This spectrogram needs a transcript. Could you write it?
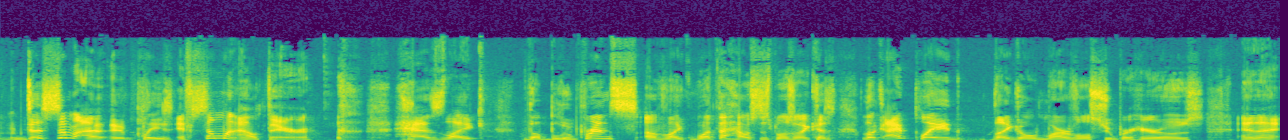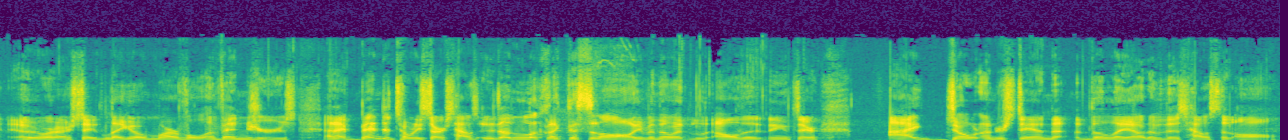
Does someone uh, please, if someone out there has like the blueprints of like what the house is supposed to look? Because look, I played Lego Marvel superheroes, and I or I say Lego Marvel Avengers, and I've been to Tony Stark's house, and it doesn't look like this at all, even though it, all the things there. I don't understand the layout of this house at all.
